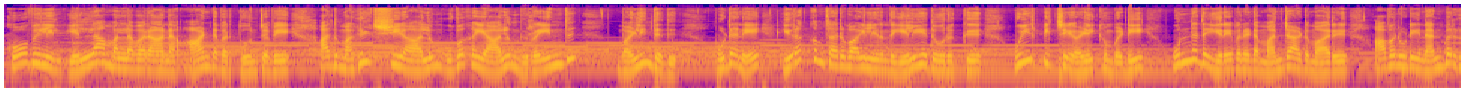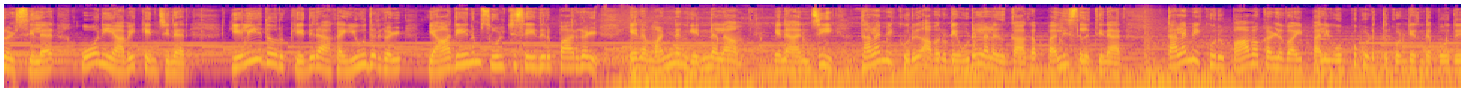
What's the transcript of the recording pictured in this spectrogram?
கோவிலின் எல்லாம் வல்லவரான ஆண்டவர் தோன்றவே அது மகிழ்ச்சியாலும் உவகையாலும் நிறைந்து வழிந்தது. உடனே இறக்கும் தருவாயில் இருந்த எளியதோருக்கு உயிர் பிச்சை அளிக்கும்படி உன்னத இறைவனிடம் மன்றாடுமாறு அவனுடைய நண்பர்கள் சிலர் ஓனியாவை கெஞ்சினர். எளியதோருக்கு எதிராக யூதர்கள் யாதேனும் சூழ்ச்சி செய்திருப்பார்கள் என மன்னன் எண்ணலாம் என அஞ்சி தலைமைக்குரு அவனுடைய உடல் நலனுக்காக பலி செலுத்தினார். தலைமைக்குரு பாவக்கழுவாய் பலி ஒப்பு கொடுத்து கொண்டிருந்த போது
